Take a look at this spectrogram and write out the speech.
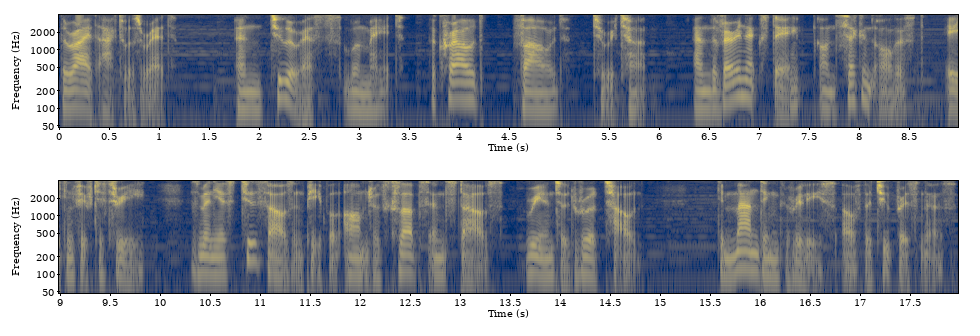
the Riot Act was read, and two arrests were made the crowd vowed to return, and the very next day, on 2nd August 1853, as many as 2,000 people armed with clubs and staves re-entered Road Town, demanding the release of the two prisoners.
